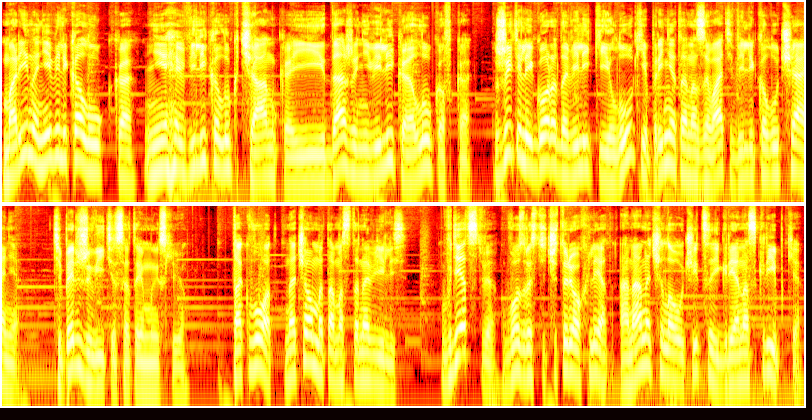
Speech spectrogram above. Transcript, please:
Марина не Великолукка, не Великолукчанка и даже не Великая Луковка. Жителей города Великие Луки принято называть Великолучане. Теперь живите с этой мыслью. Так вот, на чем мы там остановились? В детстве, в возрасте 4 лет, она начала учиться игре на скрипке.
